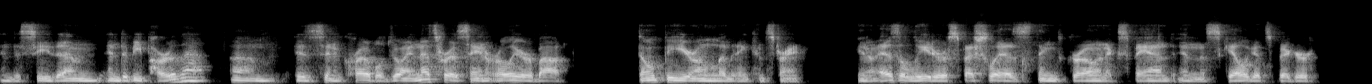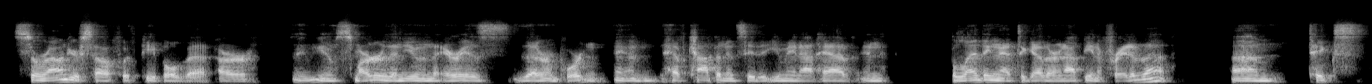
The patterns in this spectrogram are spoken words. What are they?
and to see them and to be part of that um, is an incredible joy. And that's what I was saying earlier about don't be your own limiting constraint. You know, as a leader, especially as things grow and expand and the scale gets bigger, surround yourself with people that are you know smarter than you in the areas that are important and have competency that you may not have and blending that together and not being afraid of that um, takes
